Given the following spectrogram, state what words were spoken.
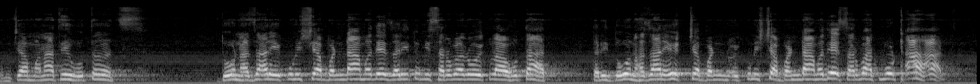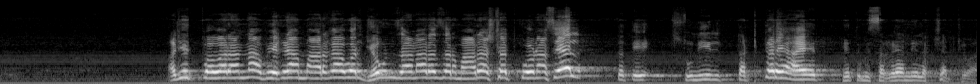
तुमच्या मनात हे होतंच. दोन हजार एकोणीसच्या बंडामध्ये जरी तुम्ही सर्व एकला होतात तरी दोन हजार एकच्या बंड एकोणीसच्या बंडामध्ये सर्वात मोठा आहात. अजित पवारांना वेगळ्या मार्गावर घेऊन जाणारं जर महाराष्ट्रात कोण असेल तर ते सुनील तटकरे आहेत हे तुम्ही सगळ्यांनी लक्षात ठेवा.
